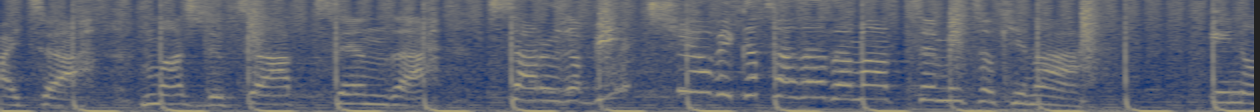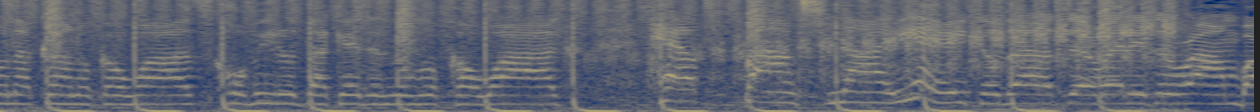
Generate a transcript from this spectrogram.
ドッグファイターマジで歌ってんだ猿がビッチ呼び方で黙ってみときな胃の中の皮こびるだけで喉乾くヘッドバンクしないヘイトだって Ready to rumble.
